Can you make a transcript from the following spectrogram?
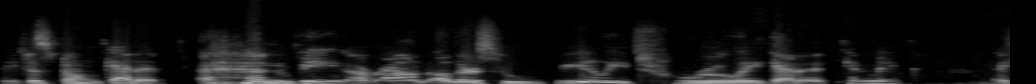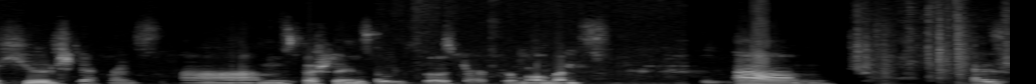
they just don't get it. And being around others who really, truly get it can make a huge difference, um, especially in some of those darker moments. Um, as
